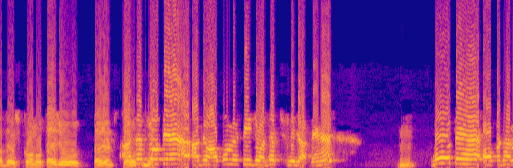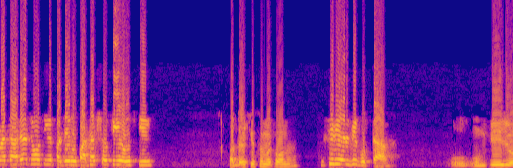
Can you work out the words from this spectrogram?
अध्यक्ष कौन होता है जो पेरेंट्स अध्यक्ष जो होते हैं अभिभावकों में से जो अध्यक्ष चुने जाते हैं हम्म, वो होते हैं और प्रधानाचार्य जो होती है पदेन उपाध्यक्ष होती है उसकी। अध्यक्ष इस समय कौन है? श्री एल गुप्ता। उनकी जो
